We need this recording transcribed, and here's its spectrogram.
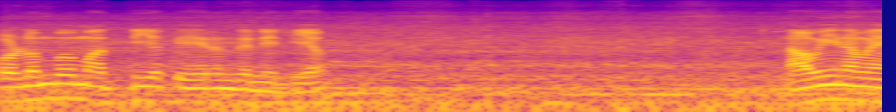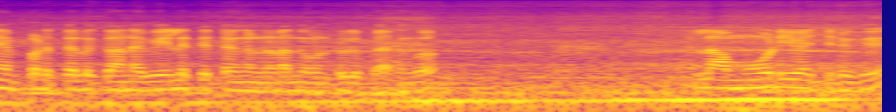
கொழும்பு மத்திய பேருந்து நிலையம். நவீனமயப்படுத்தலுக்கான வேலை திட்டங்கள் நடந்து கொண்டிருக்கு பாருங்க. எல்லாம் மூடி வச்சிருக்கு.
